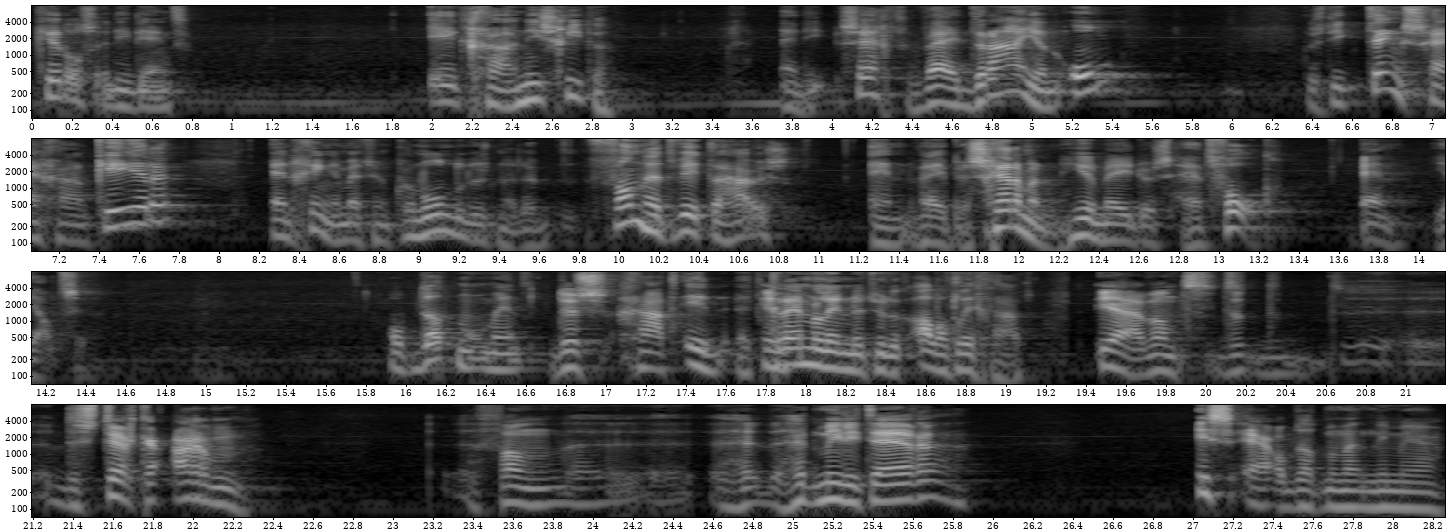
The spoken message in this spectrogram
kerels en die denkt: Ik ga niet schieten. En die zegt: Wij draaien om. Dus die tanks zijn gaan keren en gingen met hun kanonnen dus naar de, van het Witte Huis. En wij beschermen hiermee dus het volk en Jatsen. Op dat moment dus gaat in het Kremlin natuurlijk al het licht uit. Ja, want de, de, de sterke arm van uh, het, het militaire is er op dat moment niet meer.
